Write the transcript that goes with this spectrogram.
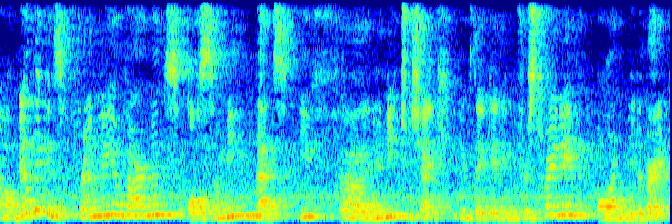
Uh, building a friendly environment also means that if uh, you need to check if they're getting frustrated or need a break.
